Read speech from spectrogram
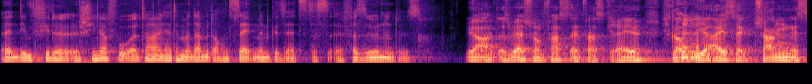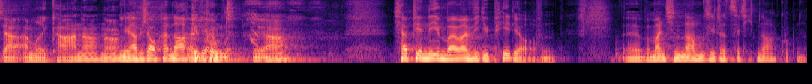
äh, in dem viele China verurteilen, hätte man damit auch ein Statement gesetzt, das äh, versöhnend ist. Ja, das wäre schon fast etwas grell. Ich glaube, Lee Isaac Chung ist ja Amerikaner. Ne? Ja, habe ich auch gerade nachgeguckt. Ja. Ich habe hier nebenbei mein Wikipedia offen. Äh, bei manchen Namen muss ich tatsächlich nachgucken.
